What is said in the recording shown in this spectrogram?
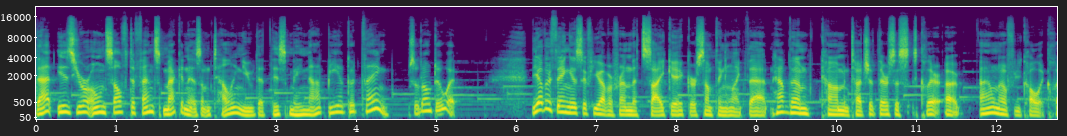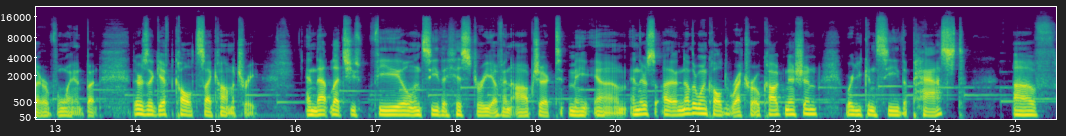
that is your own self defense mechanism telling you that this may not be a good thing. So don't do it. The other thing is if you have a friend that's psychic or something like that, have them come and touch it. There's this clear, uh, I don't know if you call it clairvoyant, but there's a gift called psychometry and that lets you feel and see the history of an object. Um, and there's another one called retrocognition, where you can see the past of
